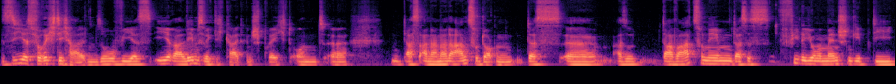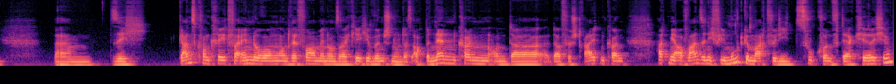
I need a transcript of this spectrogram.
sie es für richtig halten, so wie es ihrer Lebenswirklichkeit entspricht und äh, das aneinander anzudocken. Das, äh, also da wahrzunehmen, dass es viele junge Menschen gibt, die ähm, sich ganz konkret Veränderungen und Reformen in unserer Kirche wünschen und das auch benennen können und da, dafür streiten können, hat mir auch wahnsinnig viel Mut gemacht für die Zukunft der Kirche,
